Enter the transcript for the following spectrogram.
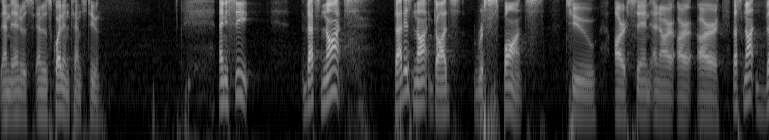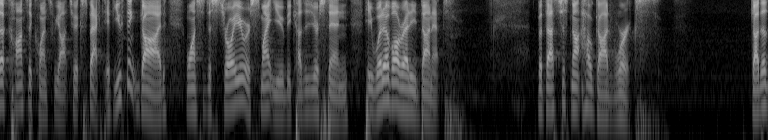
and, and, it was, and it was quite intense too. And you see, that's not, that is not God's response to our sin and our, our, our that's not the consequence we ought to expect. If you think God wants to destroy you or smite you because of your sin, he would have already done it. But that's just not how God works. God,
